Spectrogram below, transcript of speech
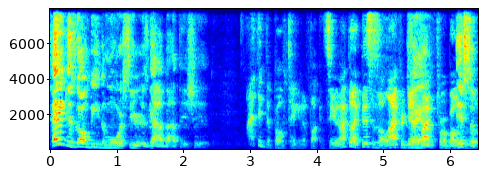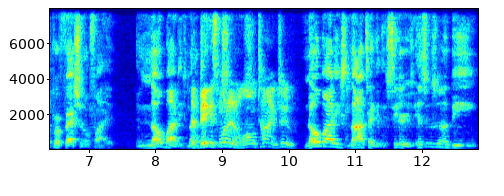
Tank is gonna be the more serious guy about this shit. I think they're both taking it fucking serious. I feel like this is a life or death Fam, fight for both It's a professional fight. Nobody's not the biggest one it in a long time too. Nobody's not taking it serious. It's just gonna be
